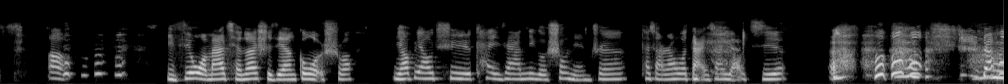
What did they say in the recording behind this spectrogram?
啊，以及我妈前段时间跟我说，你要不要去看一下那个瘦脸针？她想让我打一下咬肌。然后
